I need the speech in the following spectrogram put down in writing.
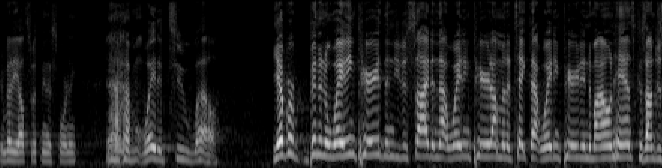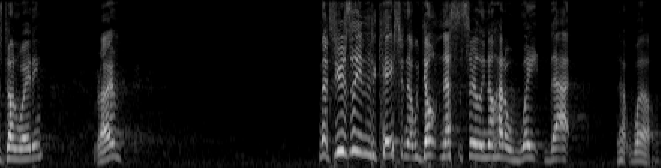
Anybody else with me this morning? I haven't waited too well. You ever been in a waiting period, then you decide in that waiting period, I'm going to take that waiting period into my own hands because I'm just done waiting? Right? That's usually an indication that we don't necessarily know how to wait that, that well.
